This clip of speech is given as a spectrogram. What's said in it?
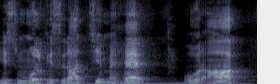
इस मुल्क, इस राज्य में है। और आप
